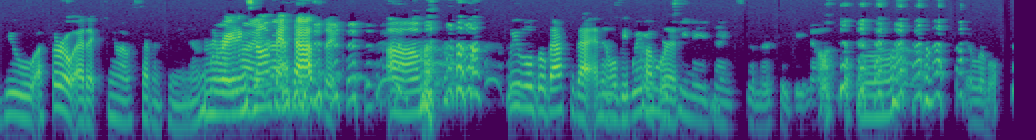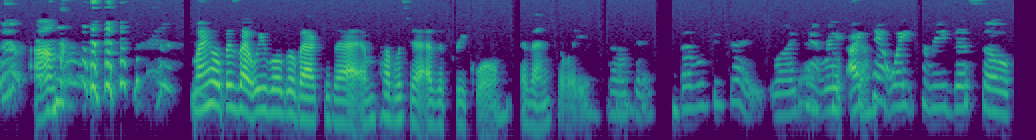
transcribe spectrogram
do a thorough edit. You know, I was 17, and the Right, rating's right, not right. fantastic. Um, we will go back to that, and it will be way published. more teenage angst than there should be now. Mm, a little. Um, my hope is that we will go back to that and publish it as a prequel eventually. Okay, that would be great. Well, I can't I wait. I so. can't wait to read this. So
